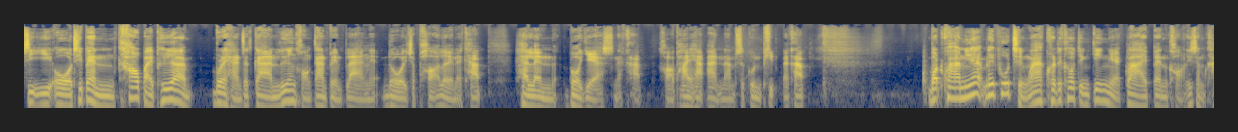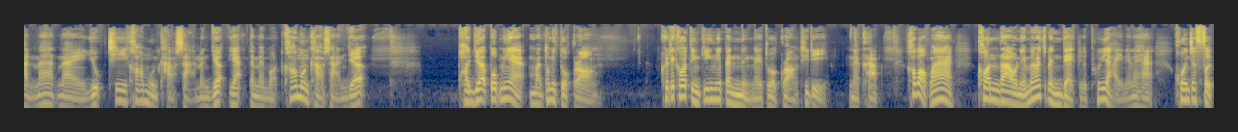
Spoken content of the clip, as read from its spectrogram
CEO ที่เป็นเข้าไปเพื่อบริหารจัดการเรื่องของการเปลี่ยนแปลงเนี่ยโดยเฉพาะเลยนะครับ Helen Boyes นะครับขออภัยหากอ่านนามสกุลผิดนะครับ บทความนี้ได้พูดถึงว่า critical thinking เนี่ยกลายเป็นของที่สำคัญมากในยุคที่ข้อมูลข่าวสารมันเยอะแยะเต็มไปหมดข้อมูลข่าวสารเยอะ พอเยอะปุ๊บเนี่ยมันต้องมีตัวกรอง critical thinking นี่เป็นหนึ่งในตัวกรองที่ดีนะครับเขาบอกว่าคนเราเนี่ยไม่ว่าจะเป็นเด็กหรือผู้ใหญ่เนี่ยนะฮะควรจะฝึก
